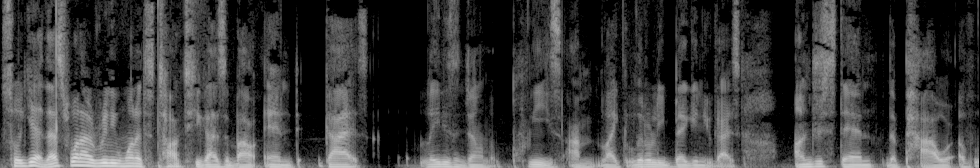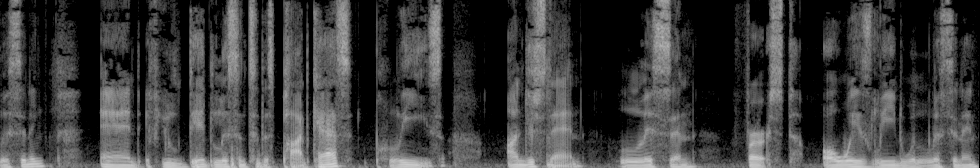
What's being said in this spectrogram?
So yeah, that's what I really wanted to talk to you guys about. And guys, ladies and gentlemen, please, I'm like literally begging you guys, understand the power of listening. And if you did listen to this podcast, please understand, listen first. Always lead with listening.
